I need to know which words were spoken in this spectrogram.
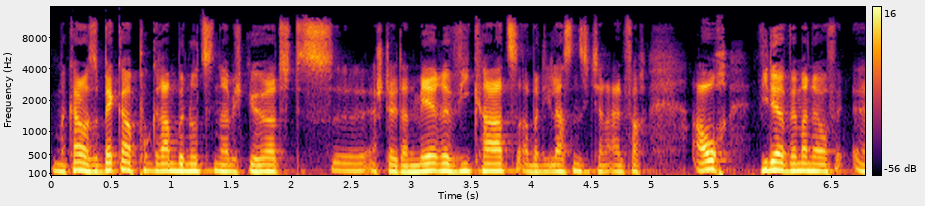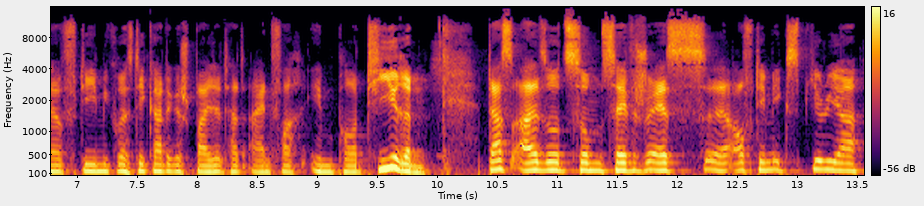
man kann auch das Backup-Programm benutzen, habe ich gehört. Das äh, erstellt dann mehrere V-Cards, aber die lassen sich dann einfach auch wieder, wenn man auf, auf die MicroSD-Karte gespeichert hat, einfach importieren. Das also zum Selfish OS äh, auf dem Xperia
